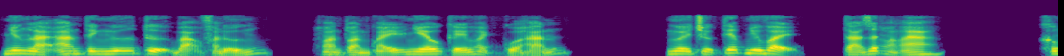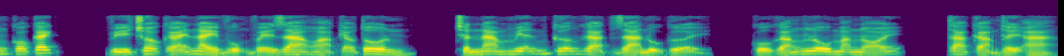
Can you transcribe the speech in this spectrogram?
Nhưng lại an tinh ngữ tự bạo phản ứng, hoàn toàn quấy nhiễu kế hoạch của hắn. Người trực tiếp như vậy, ta rất hoảng a. Không có cách, vì cho cái này vụng về ra hỏa kéo tôn trần nam miễn cưỡng gạt ra nụ cười, cố gắng lô mang nói, ta cảm thấy a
